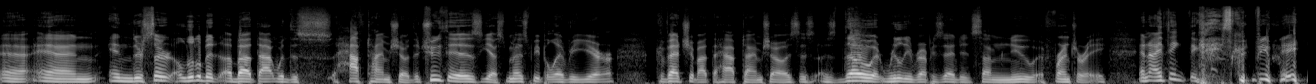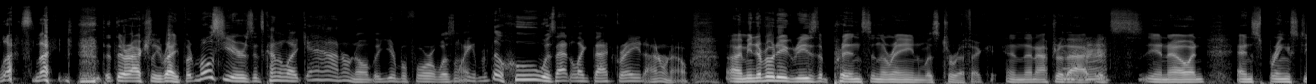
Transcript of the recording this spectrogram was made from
uh, and and there's sort of a little bit about that with this halftime show. The truth is, yes, most people every year kvetch about the halftime show as, as, as though it really represented some new effrontery. And I think the case could be made last night that they're actually right. But most years, it's kind of like, yeah, I don't know. The year before, it wasn't like the Who was that like that great? I don't know. I mean, everybody agrees that Prince in the Rain was terrific, and then after that, it's you know, and and Springsteen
